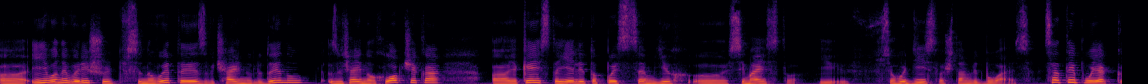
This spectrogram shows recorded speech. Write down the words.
Е, І вони вирішують всиновити звичайну людину, звичайного хлопчика, е, який стає літописцем їх сімейства і всього дійства, що там відбувається. Це типу як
